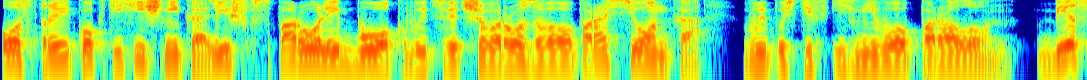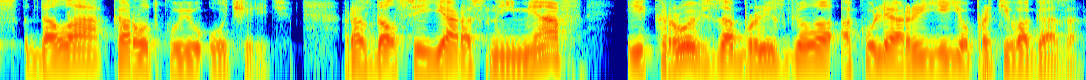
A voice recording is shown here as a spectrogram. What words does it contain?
Острые когти хищника лишь вспороли бок выцветшего розового поросенка, выпустив из него поролон. Бес дала короткую очередь. Раздался яростный мяв — и кровь забрызгала окуляры ее противогаза.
